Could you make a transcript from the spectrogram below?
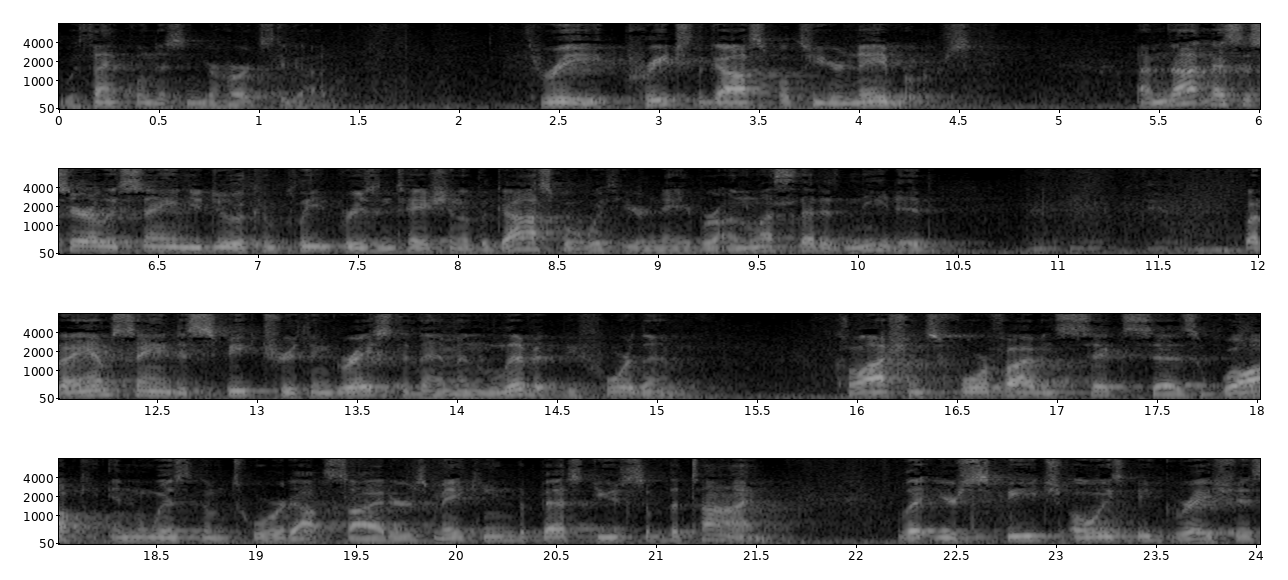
with thankfulness in your hearts to God. Three, preach the gospel to your neighbors. I'm not necessarily saying you do a complete presentation of the gospel with your neighbor unless that is needed, but I am saying to speak truth and grace to them and live it before them. Colossians 4, 5, and 6 says, Walk in wisdom toward outsiders, making the best use of the time. Let your speech always be gracious,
